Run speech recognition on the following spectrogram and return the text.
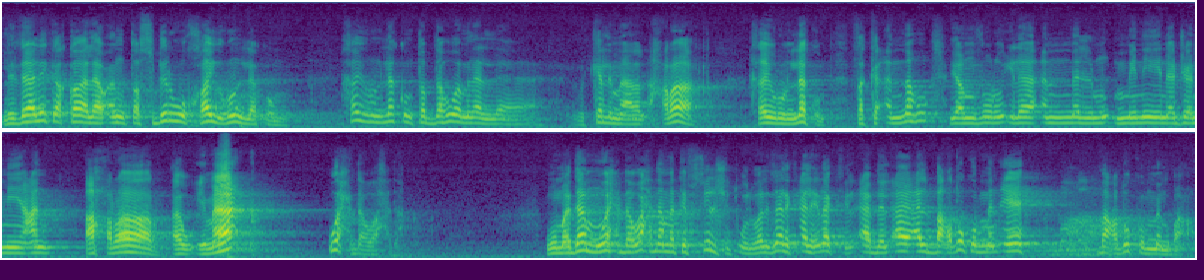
لذلك قال أن تصبروا خير لكم خير لكم. طب ده هو من ال بيتكلم على الأحرار. خير لكم. فكأنه ينظر إلى أن المؤمنين جميعا أحرار أو إماء وحدة واحدة. وما دام وحدة واحدة ما تفصلش تقول. ولذلك قال هناك في قبل الآية قال بعضكم من إيه؟ بعضكم من بعض.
